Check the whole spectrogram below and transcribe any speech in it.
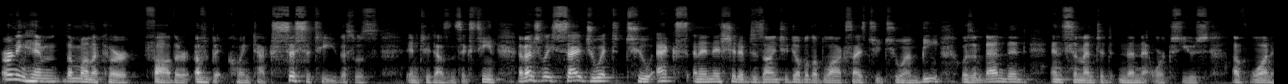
earning him the moniker father of Bitcoin toxicity. This was in 2016. Eventually, Segwit 2x, an initiative designed to double the block size to 2 MB, was abandoned and cemented in the network's use of 1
